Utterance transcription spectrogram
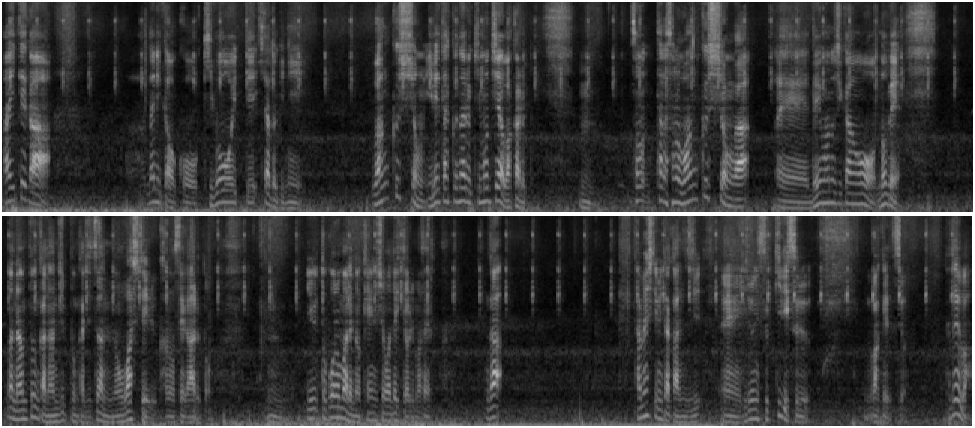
相手が何かをこう希望を言ってきた時にワンクッション入れたくなる気持ちはわかる、うん、そのただそのワンクッションが、えー、電話の時間を延べ、まあ、何分か何十分か実は伸ばしている可能性があると、うん、いうところまでの検証はできておりません。が試してみた感じ、えー、非常にすっきりするわけですよ。例えば、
